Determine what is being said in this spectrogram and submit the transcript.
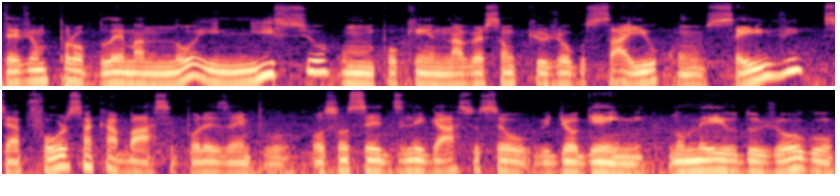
teve um problema no início, um pouquinho na versão que o jogo saiu com um save. Se a força acabasse, por exemplo, ou se você desligasse o seu videogame no meio do jogo,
